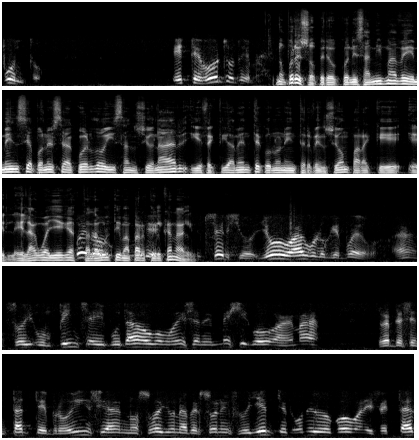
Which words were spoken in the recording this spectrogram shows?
Punto. Este es otro tema. No por eso, pero con esa misma vehemencia ponerse de acuerdo y sancionar y efectivamente con una intervención para que el, agua llegue hasta la última parte del canal. Sergio, yo hago lo que puedo. ¿ah? Soy un pinche diputado, como dicen en México, además representante de provincia, no soy una persona influyente, lo único que puedo manifestar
